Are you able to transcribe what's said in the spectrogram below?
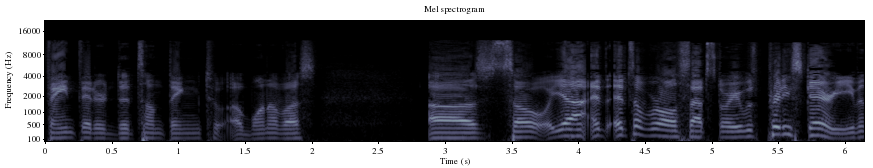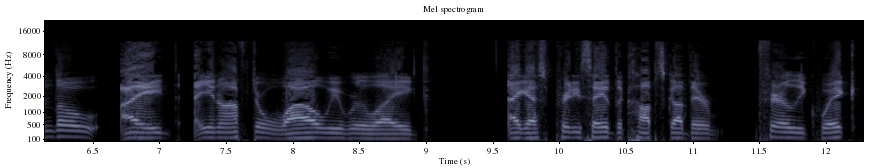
fainted or did something to uh, one of us. Uh, so yeah, it, it's overall a sad story. It was pretty scary, even though I, you know, after a while we were like, I guess pretty safe. The cops got there fairly quick.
